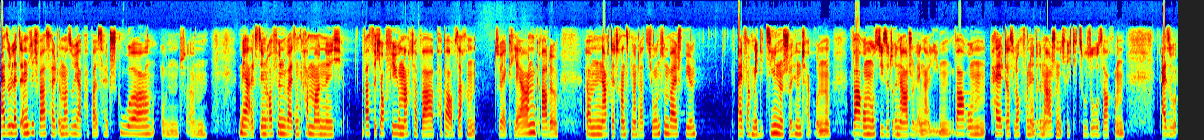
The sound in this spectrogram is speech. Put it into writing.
also letztendlich war es halt immer so, ja, Papa ist halt stur und ähm, mehr als den darauf hinweisen kann man nicht. Was ich auch viel gemacht habe, war Papa auch Sachen zu erklären, gerade ähm, nach der Transplantation zum Beispiel einfach medizinische Hintergründe. Warum muss diese Drainage länger liegen? Warum heilt das Loch von der Drainage nicht richtig zu? So Sachen. Also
